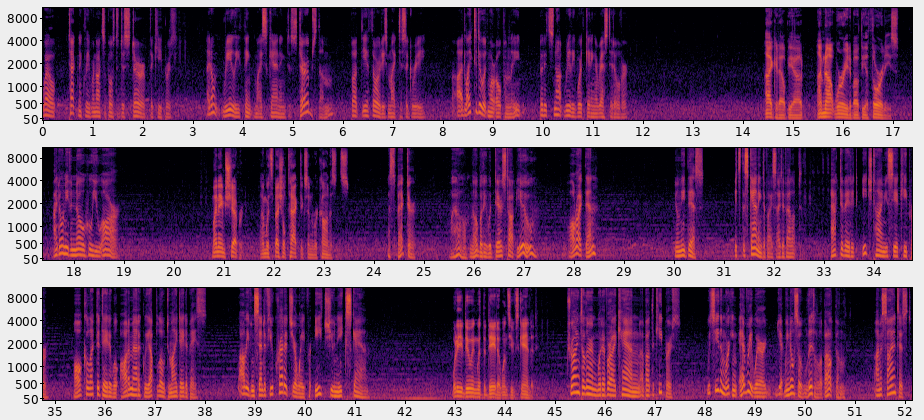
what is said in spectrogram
Well, technically, we're not supposed to disturb the Keepers. I don't really think my scanning disturbs them, but the authorities might disagree. I'd like to do it more openly, but it's not really worth getting arrested over. I could help you out. I'm not worried about the authorities. I don't even know who you are. My name's Shepard. I'm with Special Tactics and Reconnaissance. A Spectre? Well, nobody would dare stop you. All right then. You'll need this. It's the scanning device I developed. Activate it each time you see a Keeper. All collected data will automatically upload to my database. I'll even send a few credits your way for each unique scan. What are you doing with the data once you've scanned it? Trying to learn whatever I can about the Keepers. We see them working everywhere, yet we know so little about them. I'm a scientist.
